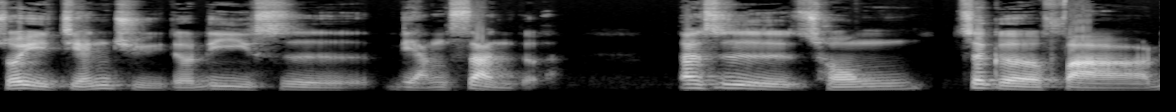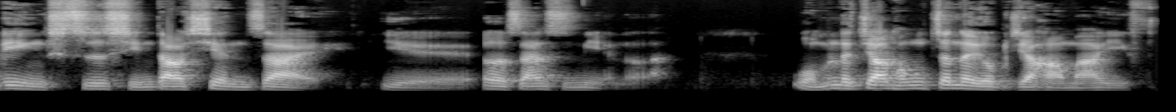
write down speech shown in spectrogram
所以检举的利益是良善的，但是从这个法令施行到现在也二三十年了，我们的交通真的有比较好吗？义父？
